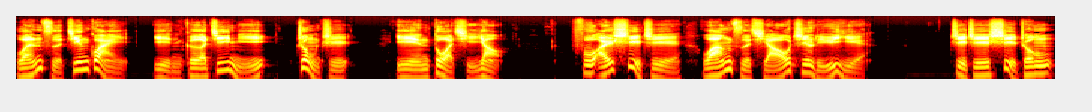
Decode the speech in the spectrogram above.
文子精怪，引歌击泥，众之，因堕其药。俯而视之，王子乔之旅也。置之室中。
